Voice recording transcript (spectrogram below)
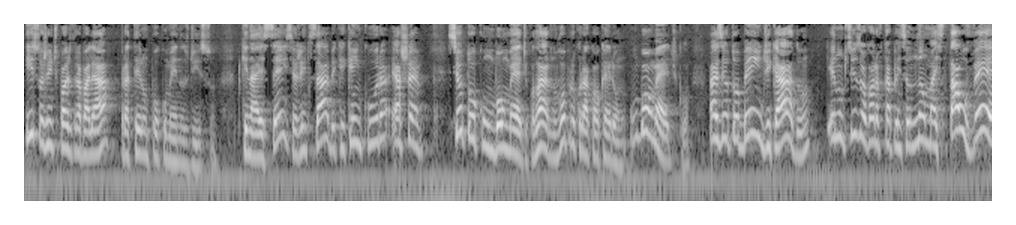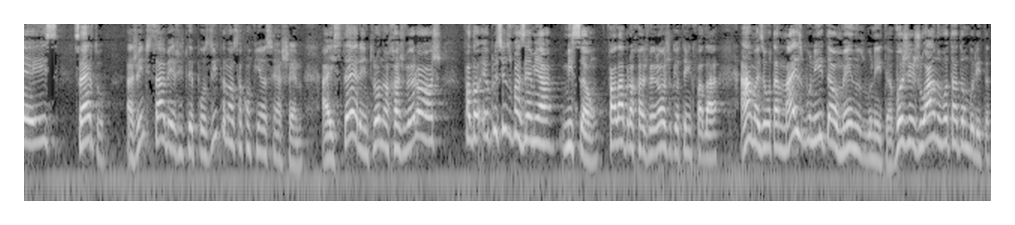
isso a gente pode trabalhar para ter um pouco menos disso. Porque na essência a gente sabe que quem cura é Hashem. Se eu estou com um bom médico, claro, não vou procurar qualquer um, um bom médico, mas eu estou bem indicado, eu não preciso agora ficar pensando, não, mas talvez, certo? A gente sabe, a gente deposita nossa confiança em Hashem. A Esther entrou no Hashverosh falou, eu preciso fazer a minha missão. Falar para Hashverosh o que eu tenho que falar. Ah, mas eu vou estar mais bonita ou menos bonita? Vou jejuar, não vou estar tão bonita.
